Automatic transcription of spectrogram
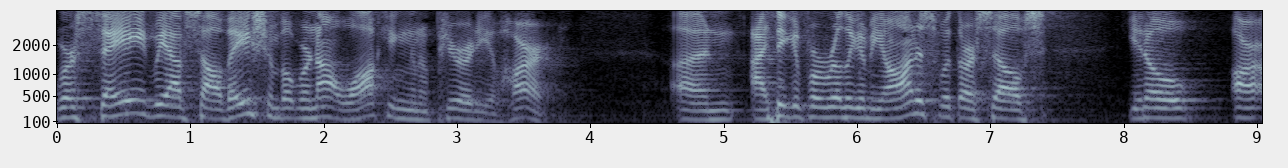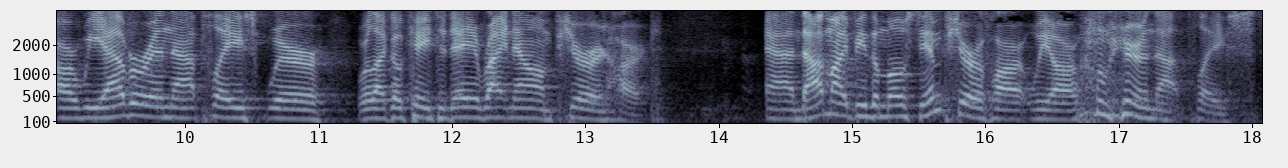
we're saved, we have salvation, but we're not walking in a purity of heart. And I think if we're really going to be honest with ourselves, you know, are, are we ever in that place where we're like, okay, today, right now, I'm pure in heart? And that might be the most impure of heart we are when we're in that place.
